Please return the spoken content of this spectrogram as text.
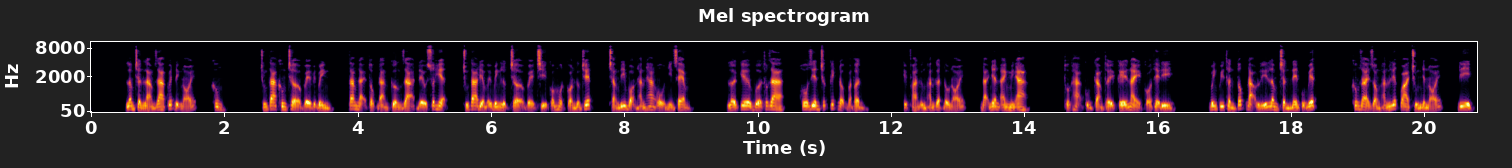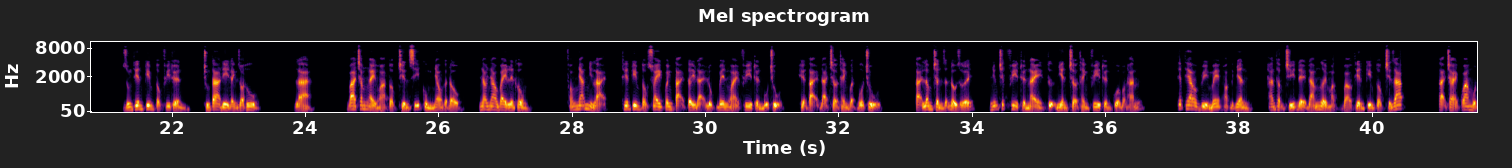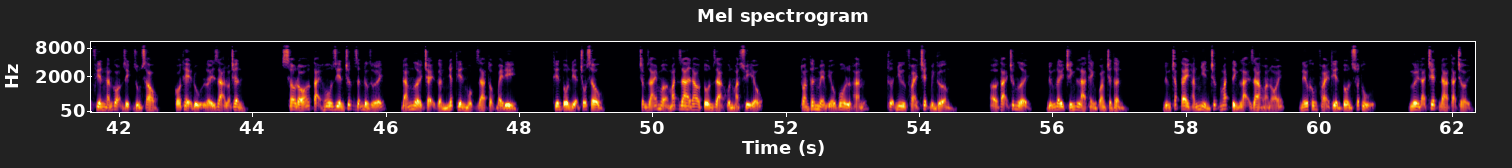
lâm trần làm ra quyết định nói, không, chúng ta không trở về vệ binh, tam đại tộc đàn cường giả đều xuất hiện, chúng ta điểm ấy binh lực trở về chỉ có một con đường chết, chẳng đi bọn hắn hang ổ nhìn xem. Lời kia vừa thốt ra, hô diên trước kích động và phần kịp phản ứng hắn gật đầu nói, đại nhân anh minh a. Thuộc hạ cũng cảm thấy kế này có thể đi. Binh quý thần tốc đạo lý lâm trần nên cũng biết. Không dài dòng hắn liếc qua chúng nhân nói, đi, dùng thiên kim tộc phi thuyền, chúng ta đi đánh gió thu. Là ba trăm ngày hỏa tộc chiến sĩ cùng nhau gật đầu, nhao nhao bay lên không. Phóng nhãn nhìn lại, thiên kim tộc xoay quanh tại tây đại lục bên ngoài phi thuyền vũ trụ, hiện tại đã trở thành vật vô chủ. Tại lâm trần dẫn đầu dưới, những chiếc phi thuyền này tự nhiên trở thành phi thuyền của bọn hắn. Tiếp theo vì mê hoặc địch nhân, hắn thậm chí để đám người mặc vào thiên kim tộc chiến giáp. Tại trải qua một phiên ngắn gọn dịch dung sau, có thể đủ lấy giả loạt chân. Sau đó tại hô diên trước dẫn đường dưới, đám người chạy gần nhất thiên mục gia tộc bay đi. Thiên tôn điện c h ỗ sâu. Chậm rãi mở mắt ra đao tôn giả khuôn mặt suy yếu. Toàn thân mềm yếu vô lực hắn tựa như phải chết bình thường. Ở tại trước người, đứng đây chính là thánh quang chân thần. Đứng chắp tay hắn nhìn trước mắt tỉnh lại ra hỏa nói, nếu không phải thiên tôn xuất thủ, ngươi đã chết đa tạ trời.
